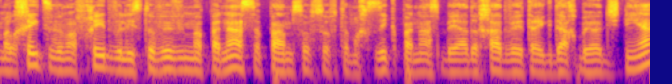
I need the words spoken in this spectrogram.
ומלחיץ ומפחיד ולהסתובב עם הפנס, הפעם סוף סוף אתה מחזיק פנס ביד אחת ואת האקדח ביד שנייה.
